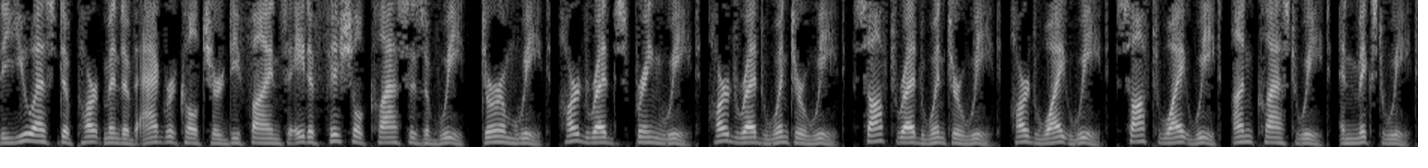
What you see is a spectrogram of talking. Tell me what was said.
The U.S. Department of Agriculture defines eight official classes of wheat, durum wheat, hard red spring wheat, hard red winter wheat, soft red winter wheat, hard white wheat, soft white wheat, unclassed wheat, and mixed wheat.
